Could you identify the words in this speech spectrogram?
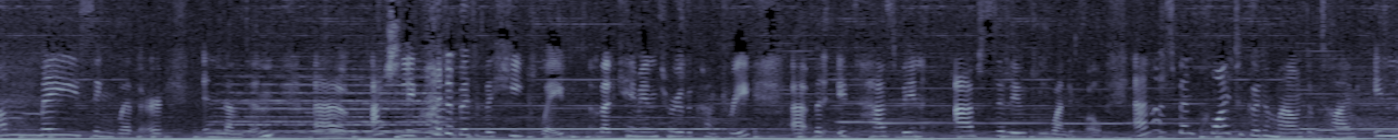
amazing weather in London. Uh, actually quite a bit of a heat wave that came in through the country, uh, but it has been absolutely wonderful. And I spent quite a good amount of time in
